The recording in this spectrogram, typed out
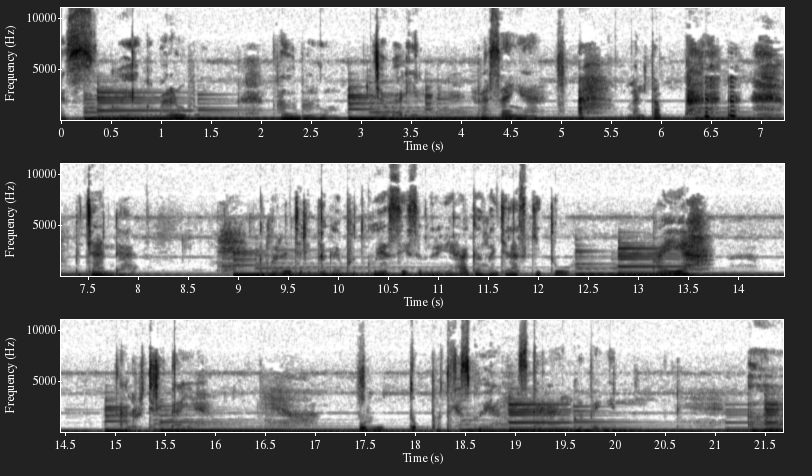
podcast gue yang kemarin bro Kalau belum, cobain. Rasanya, ah mantap. Bercanda. Kemarin cerita gabut gue sih sebenarnya agak gak jelas gitu. Payah Alur ceritanya. Untuk podcast gue yang sekarang gue pengen uh,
